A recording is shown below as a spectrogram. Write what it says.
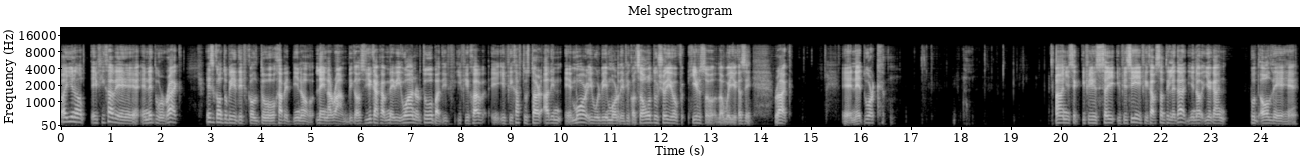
but you know, if you have a, a network rack, it's going to be difficult to have it, you know, laying around because you can have maybe one or two, but if, if you have if you have to start adding uh, more, it will be more difficult. So I'm going to show you here so that way you can see rack uh, network. And you see, if you say if you see if you have something like that, you know, you can put all the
